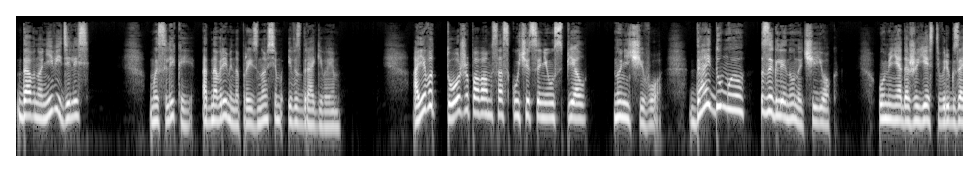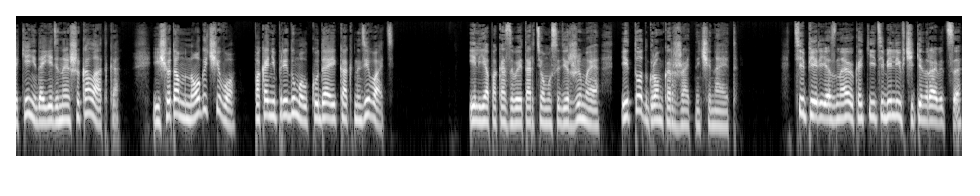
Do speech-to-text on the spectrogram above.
Давно не виделись». Мы с Ликой одновременно произносим и вздрагиваем. «А я вот тоже по вам соскучиться не успел. Ну ничего, дай, думаю, загляну на чаек. У меня даже есть в рюкзаке недоеденная шоколадка. Еще там много чего, пока не придумал, куда и как надевать. Илья показывает Артему содержимое, и тот громко ржать начинает. «Теперь я знаю, какие тебе лифчики нравятся.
